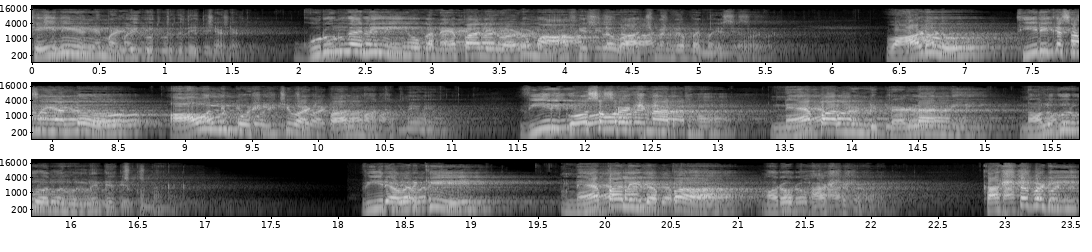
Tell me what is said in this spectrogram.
చైనీయుడిని మళ్ళీ గుర్తుకు తెచ్చాడు. గురుంగ్ అని ఒక నేపాలీ వాడు మా ఆఫీస్లో వాచ్మెన్గా పనిచేసేవాడు. వాడు తీరిక సమయాల్లో ఆవుల్ని పోషించి వాటి పాలు మాకు అమ్మేవాడు వీరి గో సంరక్షణార్థం నేపాల్ నుండి పెళ్ళాన్ని నలుగురు బంధువుల్ని తెచ్చుకున్నాడు వీరెవరికి? నేపాలీ తప్ప మరో భాష కష్టపడి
